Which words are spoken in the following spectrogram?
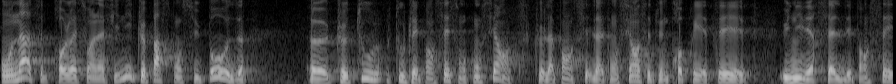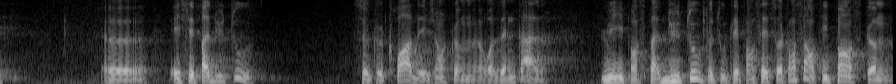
on a cette progression à l'infini que parce qu'on suppose euh, que toutes les pensées sont conscientes, que la, conscience est une propriété universelle des pensées. Euh, et ce n'est pas du tout ce que croient des gens comme Rosenthal. Lui, il ne pense pas du tout que toutes les pensées soient conscientes. Il pense comme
